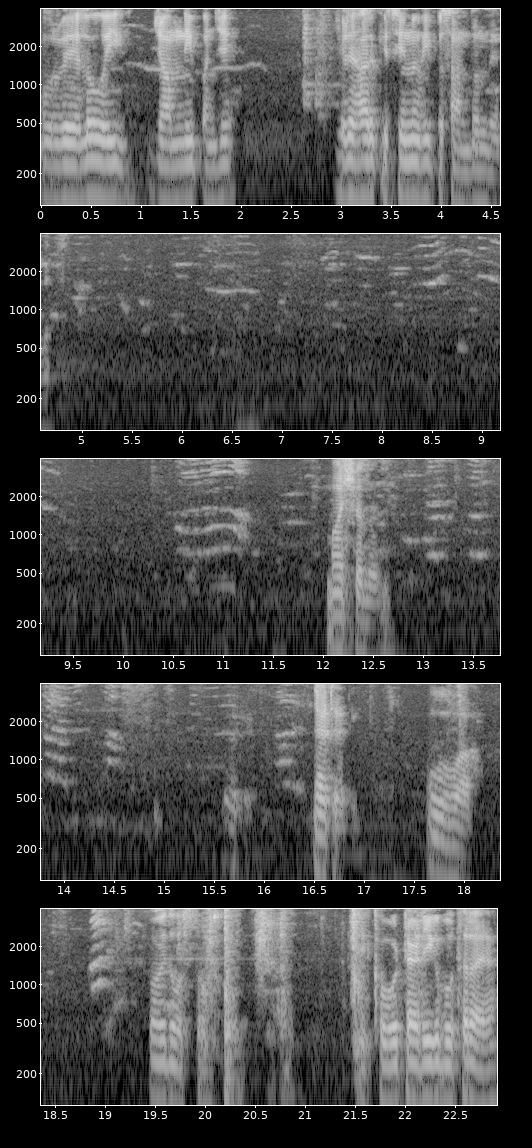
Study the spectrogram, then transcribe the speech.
ਔਰ ਵੇਖ ਲਓ ਜਾਮਨੀ ਪੰਜੇ, ਜਿਹੜੇ ਹਰ ਕਿਸੇ ਨੂੰ ਹੀ ਪਸੰਦ ਹੁੰਦੇ ਨੇ। ਮਾਸ਼ਾਅੱਲਾ ਜੀ। ਐਟੈਟਿਕ ਉਹ ਵਾਹ। ਕੋਈ ਦੋਸਤੋ, ਇੱਕ ਹੋਰ ਟੈਡੀ ਕਬੂਤਰ ਆਇਆ।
